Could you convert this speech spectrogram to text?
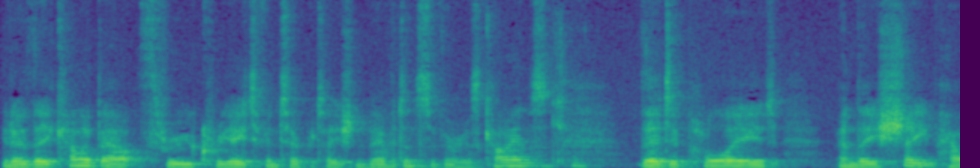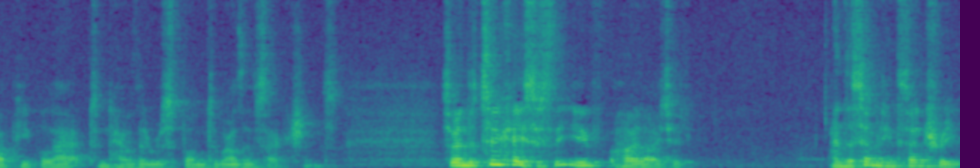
you know, they come about through creative interpretation of evidence of various kinds. True. They're deployed, and they shape how people act and how they respond to others' actions. So in the two cases that you've highlighted, in the 17th century,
